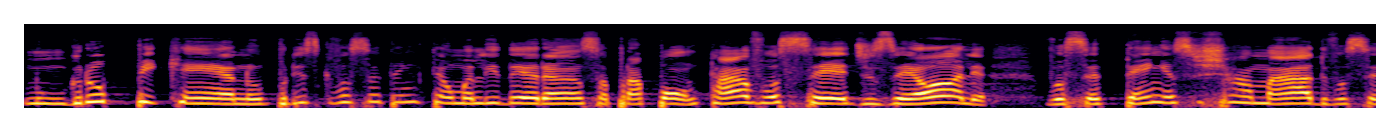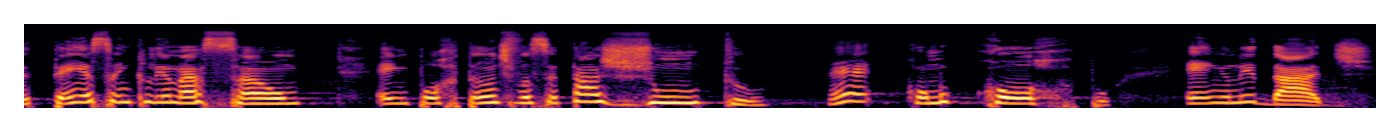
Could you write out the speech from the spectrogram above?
num grupo pequeno, por isso que você tem que ter uma liderança para apontar você, dizer, olha, você tem esse chamado, você tem essa inclinação, é importante você estar tá junto, né, como corpo, em unidade.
